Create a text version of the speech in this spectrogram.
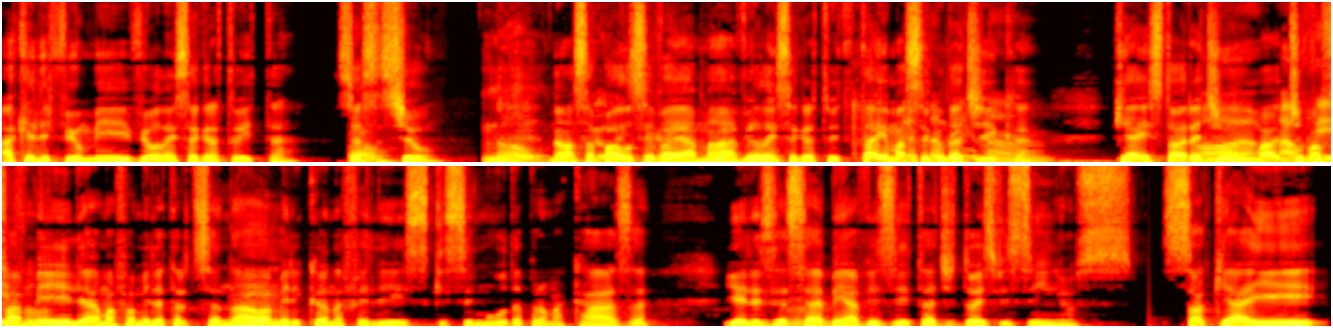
Aquele filme Violência Gratuita. Você Qual? assistiu? Não. Nossa, Paulo, você vai amar Violência Gratuita. Tá aí uma Eu segunda dica. não. Que é a história de Ó, uma, de uma vivo. família, uma família tradicional Hum. americana feliz, que se muda pra uma casa e eles Hum. recebem a visita de dois vizinhos. Só que aí.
